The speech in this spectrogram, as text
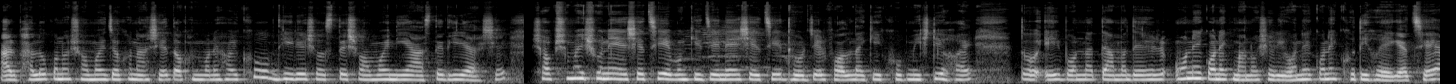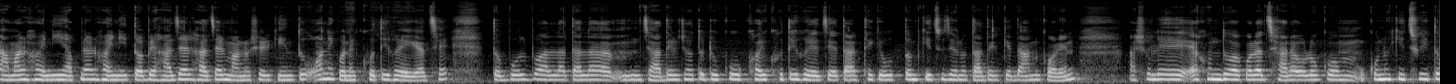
আর ভালো কোনো সময় যখন আসে তখন মনে হয় খুব ধীরে সস্তে সময় নিয়ে আসতে ধীরে আসে। সবসময় শুনে এসেছি এবং কি জেনে এসেছি ধৈর্যের ফল নাকি খুব মিষ্টি হয়। তো এই বন্যাতে আমাদের অনেক অনেক মানুষেরই অনেক অনেক ক্ষতি হয়ে গেছে। আমার হয়নি, আপনার হয়নি, তবে হাজার হাজার মানুষের কিন্তু অনেক অনেক ক্ষতি হয়ে গেছে। তো বলব আল্লাহ তালা যাদের যতটুকু ক্ষয়ক্ষতি হয়েছে, তার থেকে উত্তম কিছু যেন তাদেরকে দান করেন। আসলে এখন দোয়া করা ছাড়া ওরকম কোনো কিছুই তো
